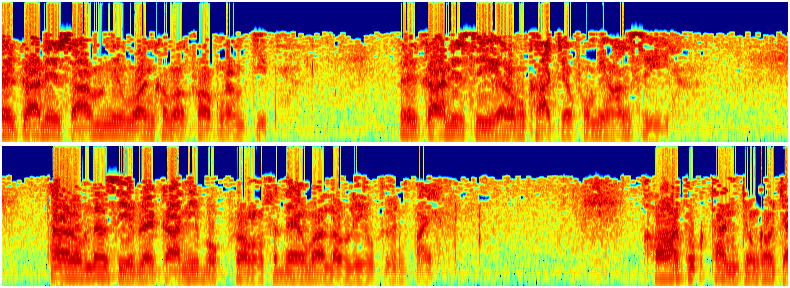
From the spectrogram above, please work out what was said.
รายการที่สามนิวรณ์เข้ามาครอบงำจิตรายการที่สี่อารมณ์ขาดจากพรมิหารสี่ถ้าอารมณ์ทั้งสี่รายการนี้บกพร่องแสดงว่าเราเลวเกินไป ขอทุกท่านจงเข้าใจ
